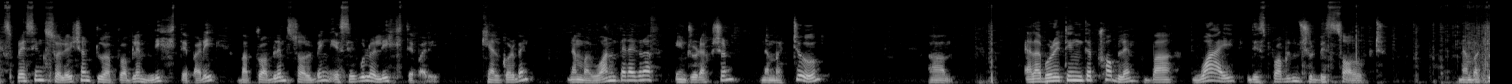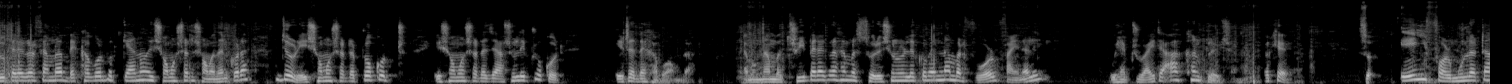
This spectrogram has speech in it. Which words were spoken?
expressing solution to a problem লিখতে পারি, বা প্রবলেম সলভিং এসেগুলো লিখতে পারি। খেয়াল করবেন number one paragraph introduction number two elaborating the problem বা why this problem should be solved number two প্যারাগ্রাফে আমরা ব্যাখ্যা করব কেন এই সমস্যাটা সমাধান করা জরুরি, এই সমস্যাটা প্রকট, এই সমস্যাটা যে আসলেই প্রকট, এটা দেখাবো আমরা। এবং নাম্বার থ্রি প্যারাগ্রাফে আমরা সলিউশন উল্লেখ করবেন number four finally we have to write a conclusion okay so এই ফর্মুলাটা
